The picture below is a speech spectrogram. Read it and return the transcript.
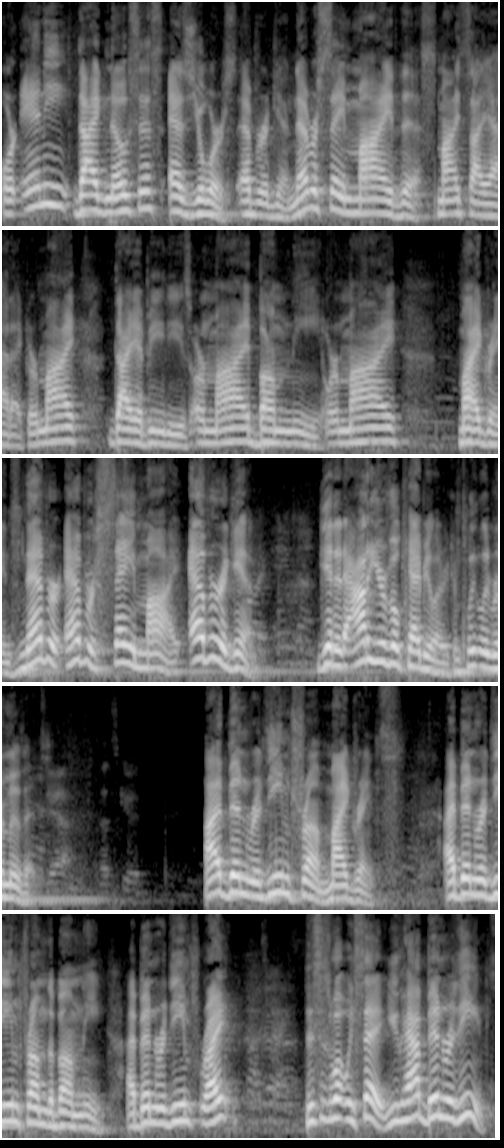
or any diagnosis as yours ever again. Never say my this, my sciatic, or my diabetes, or my bum knee, or my migraines. Never ever say my ever again. Get it out of your vocabulary, completely remove it. I've been redeemed from migraines. I've been redeemed from the bum knee. I've been redeemed, right? This is what we say. You have been redeemed.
